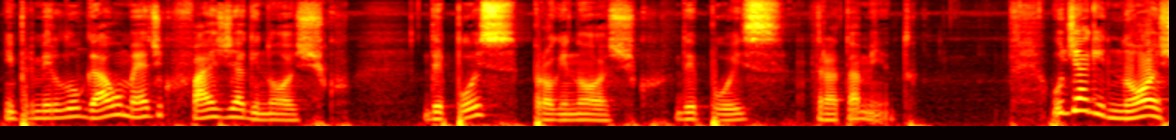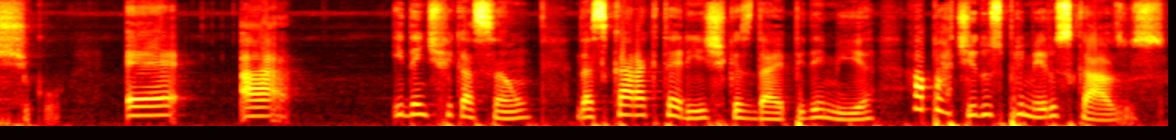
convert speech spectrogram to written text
Em primeiro lugar, o médico faz diagnóstico, depois prognóstico, depois tratamento. O diagnóstico é a identificação das características da epidemia a partir dos primeiros casos.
